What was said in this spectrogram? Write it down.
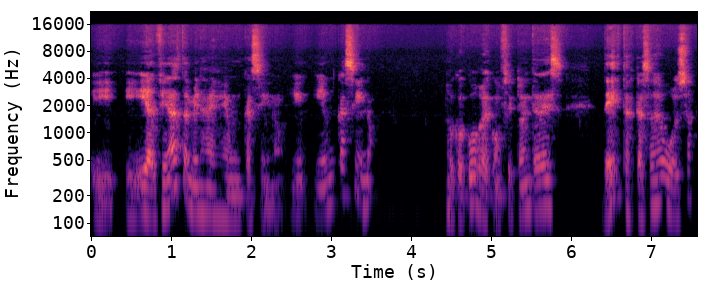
y, y, al final también es en un casino. Y, y, en un casino, lo que ocurre, el conflicto de interés de estas casas de bolsa,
